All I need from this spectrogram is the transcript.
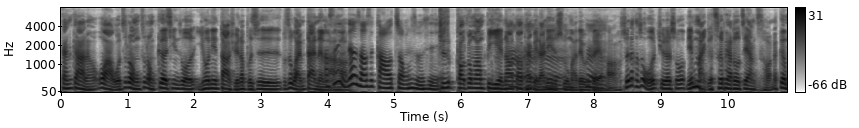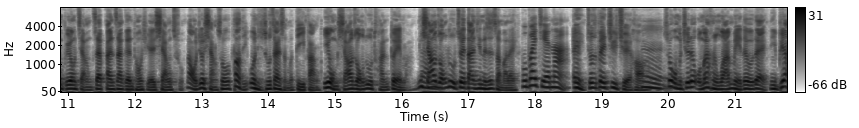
尴尬了，哇！我这种这种个性，如果以后念大学，那不是不是完蛋了吗？老师，你那时候是高中是不是？就是高中刚毕业，然后到台北来念书嘛，对不对？哈，所以那个时候我就觉得说，连买个车票都这样子哈，那更不用讲在班上跟同学相处。那我就想说，到底问题出在什么地方？因为我们想要融入团队嘛，你想要融入，最担心的是什么嘞？不被接纳，哎，就是被拒绝哈。嗯，所以我们觉得我们很完美，对不对？你不要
